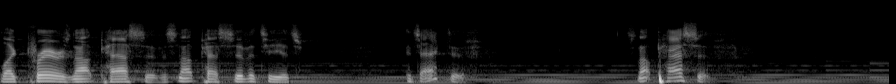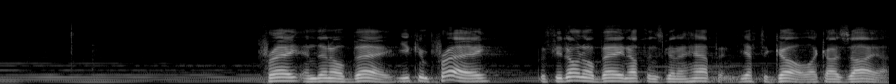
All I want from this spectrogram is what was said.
like prayer, is not passive. It's not passivity. It's it's active. It's not passive. Pray and then obey. You can pray, but if you don't obey, nothing's going to happen. You have to go, like Isaiah.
